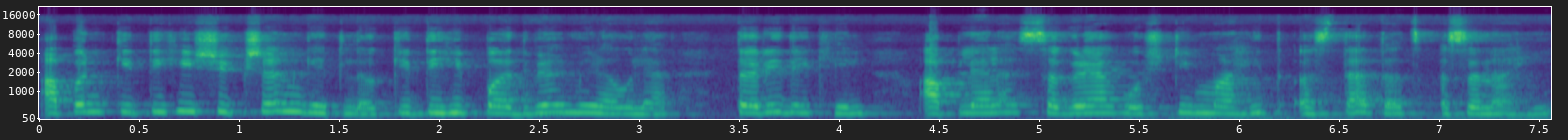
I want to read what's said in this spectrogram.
आपण कितीही शिक्षण घेतलं कितीही पदव्या मिळवल्या तरी देखील आपल्याला सगळ्या गोष्टी माहीत असतातच असं नाही.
